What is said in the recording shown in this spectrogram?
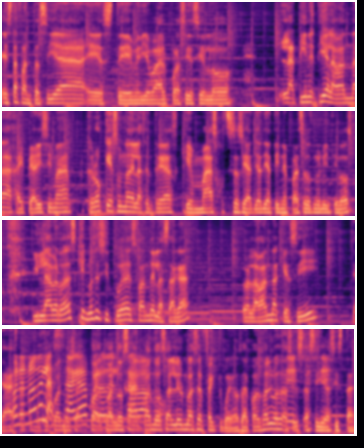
Esta, fantasía este, medieval, por así decirlo, la tiene, tiene la banda hypeadísima. Creo que es una de las entregas que más justicia ya, ya, tiene para este 2022. Y la verdad es que no sé si tú eres fan de la saga, pero la banda que sí, bueno, no de la saga, pero cuando, sale, cuando sale un Mass Effect, güey. O sea, cuando sale un así, así, así están.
